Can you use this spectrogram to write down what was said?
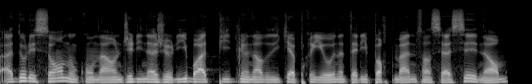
adolescents. Donc on a Angelina Jolie, Brad Pitt, Leonardo DiCaprio, Nathalie Portman. Enfin, c'est assez énorme.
